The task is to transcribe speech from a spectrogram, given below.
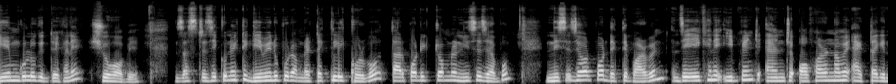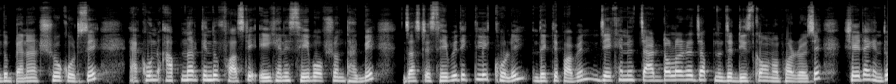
গেমগুলো কিন্তু এখানে শো হবে। জাস্ট যে কোনো একটি গেমের উপর আমরা একটা ক্লিক করব, তারপর একটু আমরা নিচে যাব। নিচে যাওয়ার পর দেখতে পারবেন যে এখানে ইভেন্ট অ্যান্ড অফার নামে একটা কিন্তু ব্যানার শো করছে। এখন আপনার কিন্তু ফার্স্টে এইখানে সেভ অপশন থাকবে। জাস্ট সেভেতে ক্লিক করলেই দেখতে পাবেন যে এখানে চার ডলারের যে আপনার যে ডিসকাউন্ট অফার রয়েছে, সেটা কিন্তু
